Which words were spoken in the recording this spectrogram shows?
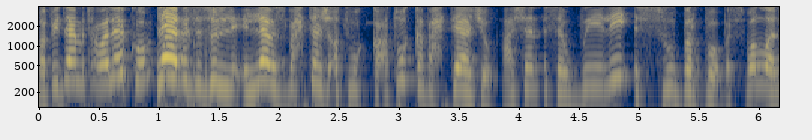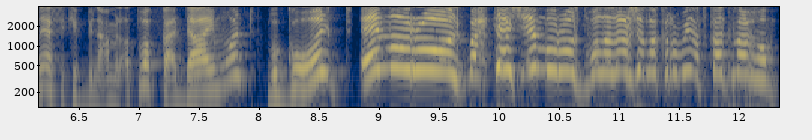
ما في diamond حواليكم. لا بس زلي ال lapis بحتاج أتوقع أتوقع بحتاجه عشان أسوي لي ال super bow بس والله ناسي كيف بنعمل. أتوقع diamond و gold emerald بحتاج emerald والله الارجل الاقربين اتقاد معهم.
